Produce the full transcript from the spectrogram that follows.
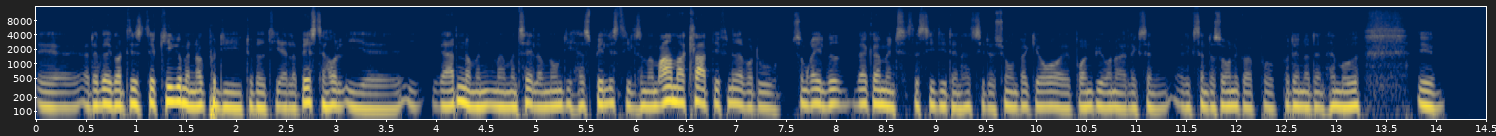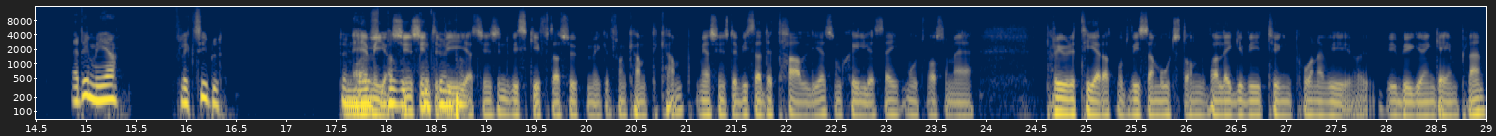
øh, og det ved jeg godt, det, det kigger man nok på de, du ved, de allerbedste hold i, øh, i, i verden, når man, når man taler om nogle af de her spillestil, som er meget, meget klart defineret, hvor du som regel ved, hvad gør Manchester City i den her situation, hvad gjorde øh, Brøndby under Alexander, Alexander Zorniger på, på den og den her måde. Er det mere fleksibelt? Nej, men jag syns, inte vi, jag syns inte vi skiftar supermycket från kamp till kamp, men jag syns det är vissa detaljer som skiljer sig mot vad som är prioriterat mot vissa motstånd. Vad lägger vi tyngd på när vi, vi bygger en gameplan?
